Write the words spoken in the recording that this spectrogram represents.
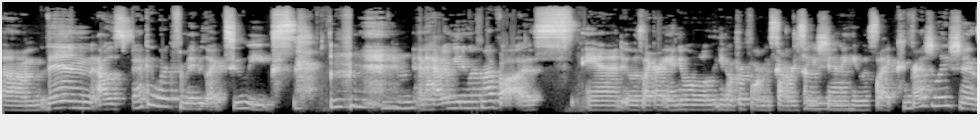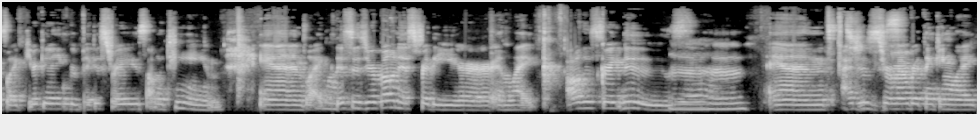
um, then I was back at work for maybe like two weeks, and I had a meeting with my boss, and it was like our annual, you know, performance conversation, Oh, yeah. and he was like, "Congratulations! Like you're getting the biggest raise on the team, and like Wow. this is your bonus for the year, and like all this great news." Mhm. And I just remember thinking, like,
